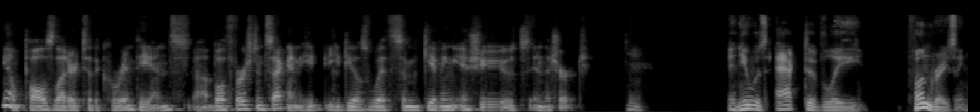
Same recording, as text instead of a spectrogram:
you know paul's letter to the corinthians uh, both first and second he, he deals with some giving issues in the church. Hmm. and he was actively fundraising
